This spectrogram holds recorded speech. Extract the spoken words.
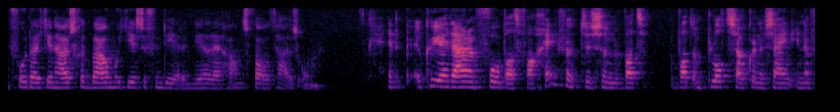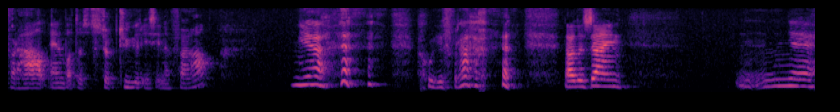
Voordat je een huis gaat bouwen moet je eerst de fundering neerleggen, anders valt het huis om. En kun jij daar een voorbeeld van geven tussen wat, wat een plot zou kunnen zijn in een verhaal en wat de structuur is in een verhaal? Ja, goede vraag. nou, er zijn... Nee,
